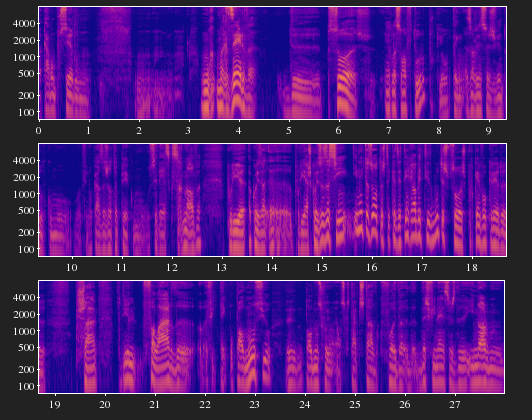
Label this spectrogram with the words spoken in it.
acabam por ser um, um, uma reserva de pessoas em relação ao futuro, porque eu tenho as organizações de juventude, como enfim, no caso da JP, como o CDS que se renova, poria, a coisa, uh, poria as coisas assim, e muitas outras. Quer dizer, tem realmente tido muitas pessoas por quem vou querer puxar, podia-lhe falar de. Enfim, tem o Paulo Núncio. Uh, Paulo Núncio foi um, é um secretário de Estado que foi da, da, das finanças de enorme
